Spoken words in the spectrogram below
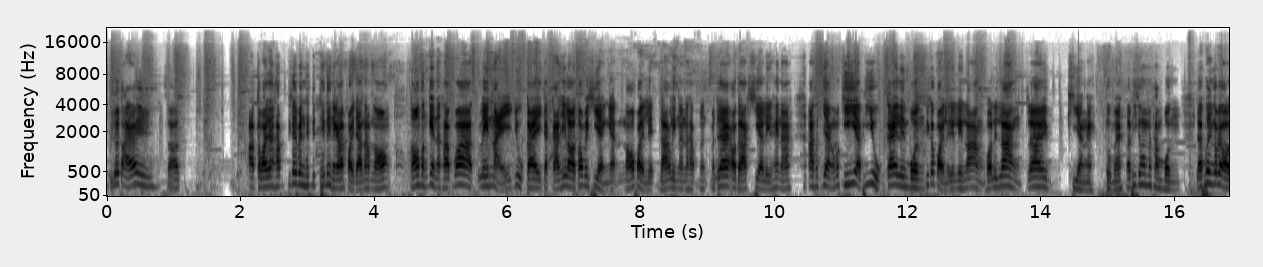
อยู่จะตายไอ้สัส อะต่อไปนะครับพี่ก็จะเป็นเทคนิคในการปล่อยดาร์กนะครับน้อง น้องสังเกตนะครับว่าเลนไหนอยู่ไกลจากการที่เราต้องไปเคลียร์อย่างเงี้ยน้องปล่อยดาร์กเลนนั้นนะครับมันจะได้เอาดาร์กเคลียร์เลนให้นะอะอย่างเมื่อกี้อะพี่อยู่ใกล้เลนบนพี่ก็ปล่อยเลนเลนล่างเพราะเลนล่างจะได้เคลียร์ไงถูกไหมแล้วพี่ก็มาทำบน แล้วเพื่อนก็ไปเอา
